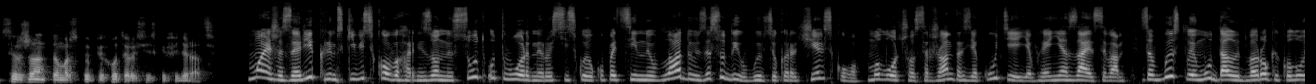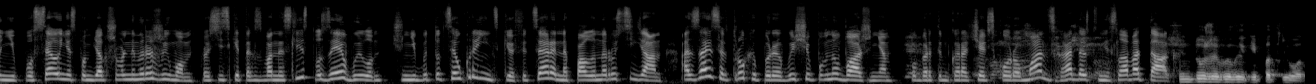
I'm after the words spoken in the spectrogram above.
сержанта морської піхоти Російської Федерації. Майже за рік Кримський військовий гарнізонний суд, утворений російською окупаційною владою, засудив вбивцю Карачевського, молодшого сержанта з Якутії Євгенія Зайцева. За вбивство йому дали два роки колонії поселення з пом'якшувальним режимом. Російське так зване слідство заявило, що нібито це українські офіцери напали на росіян, а Зайцев трохи перевищив повноваження. Побратим Карачевського Роман згадує Станіслава так. Він дуже великий патріот.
